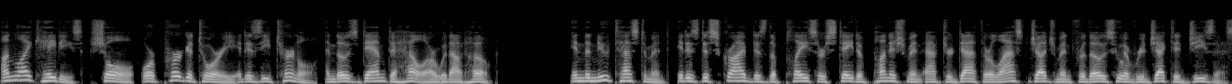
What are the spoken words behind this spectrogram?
Unlike Hades, Sheol, or Purgatory it is eternal, and those damned to hell are without hope. In the New Testament, it is described as the place or state of punishment after death or last judgment for those who have rejected Jesus.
